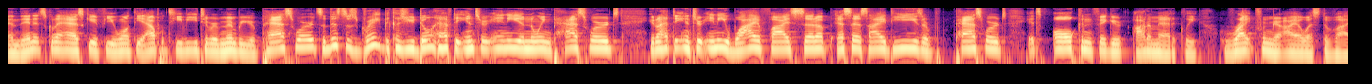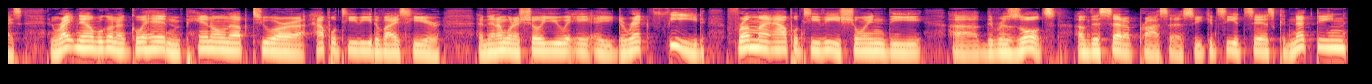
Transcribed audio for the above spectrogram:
and then it's going to ask you if you want the Apple TV to remember your password. So this is great because you don't have to enter any annoying passwords. You don't have to enter any Wi-Fi setup, SSIDs or passwords. It's all configured automatically right from your iOS device. And right now we're going to go ahead and pan on up to our Apple TV device here. And then I'm going to show you a, a direct feed from my Apple TV showing the uh, the results of this setup process. So you can see it says connecting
